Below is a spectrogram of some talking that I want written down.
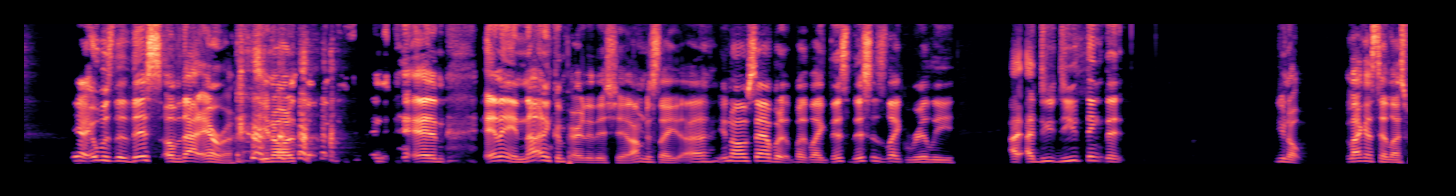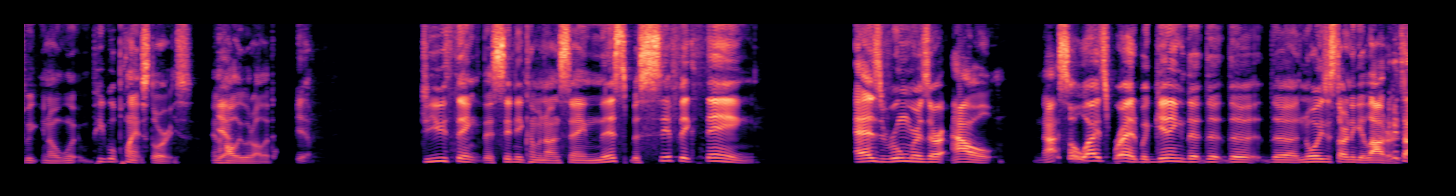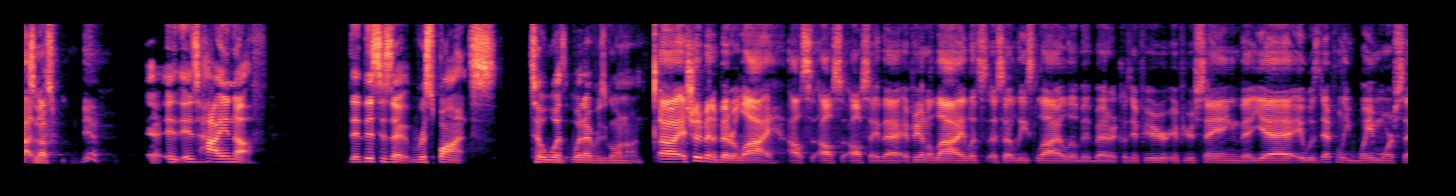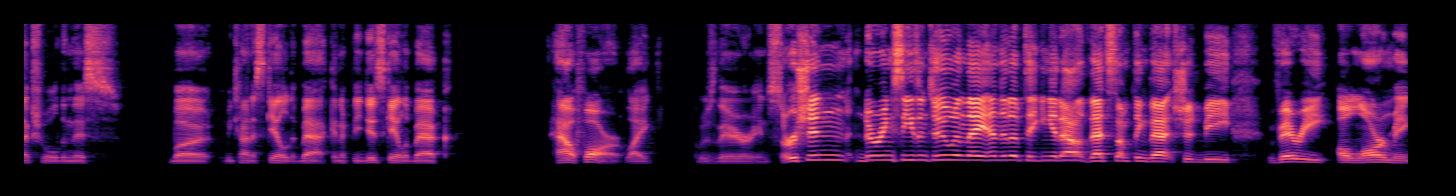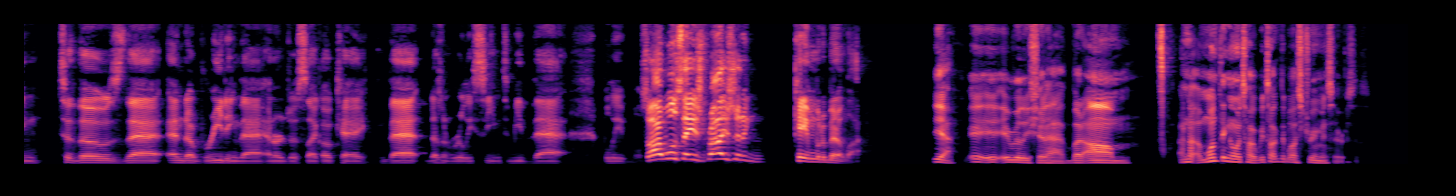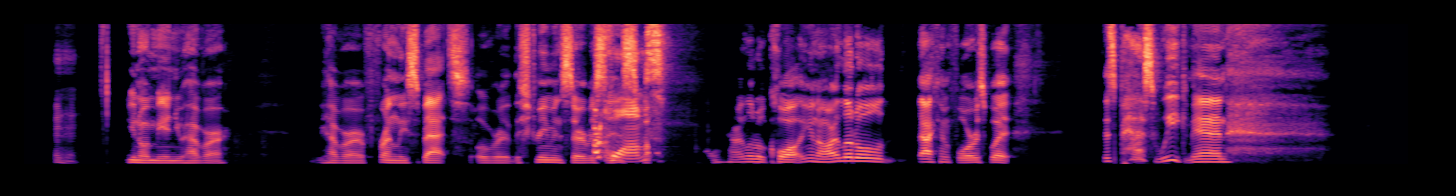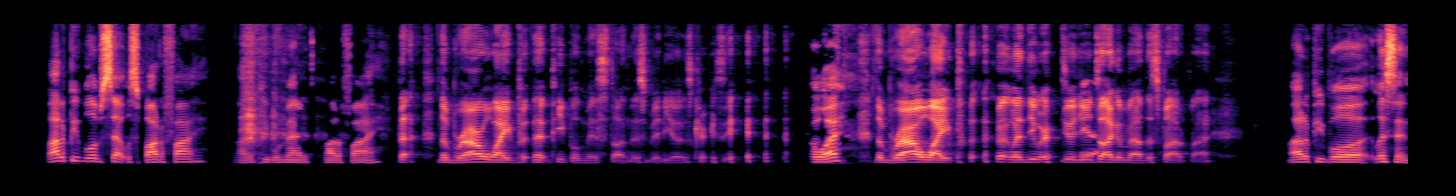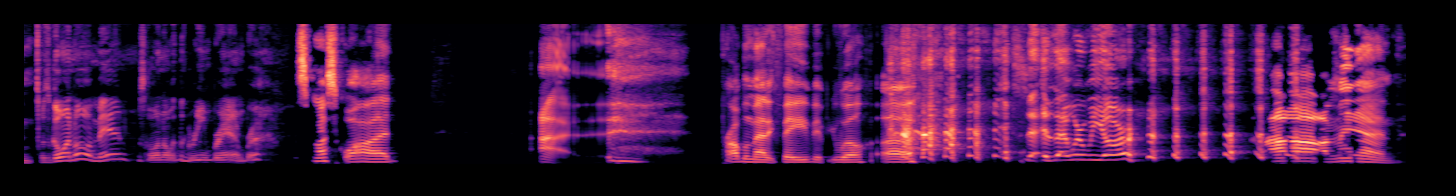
Yeah, it was the this of that era. You know, and, and it ain't nothing compared to this shit. I'm just like, uh, you know what I'm saying? But but like this this is like really I, I do do you think that you know, like I said last week, you know, people plant stories in Yeah. Hollywood all the time. Yeah. Do you think that Sydney coming out and saying this specific thing as rumors are out, not so widespread, but getting the the the the noise is starting to get louder. It's hot so enough. Yeah. Yeah, it, it's high enough that this is a response to what whatever's going on. Uh, it should have been a better lie. I'll I'll I'll say that. If you're gonna lie, let's let's at least lie a little bit better. Because if you're if you're saying that, yeah, it was definitely way more sexual than this, but we kind of scaled it back. And if you did scale it back, how far? Like, was there insertion during season two, and they ended up taking it out? That's something that should be very alarming to those that end up reading that and are just like, okay, that doesn't really seem to be that believable. So I will say, it probably should have came with a better lie. Yeah, it, it really should have. But um, one thing I want to talk. We talked about streaming services. Mhm. You know, me and you have our we have our friendly spats over the streaming services. Our qualms. our little qual, you know, our little back and forth. But this past week, man, a lot of people upset with Spotify. A lot of people mad at Spotify. The, the brow wipe that people missed on this video is crazy. What? the brow wipe when you were when you were talking about the Spotify. A lot of people uh, listen. What's going on, man? What's going on with the green brand, bro? It's my squad. I problematic fave, if you will. Uh, is, that, is that where we are? ah man,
